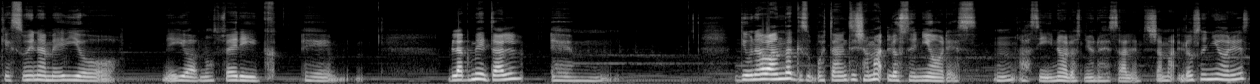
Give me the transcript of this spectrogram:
que suena medio, medio atmospheric eh, black metal de una banda que supuestamente se llama Los Señores. Así, no Los Señores de Salem, se llama Los Señores.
